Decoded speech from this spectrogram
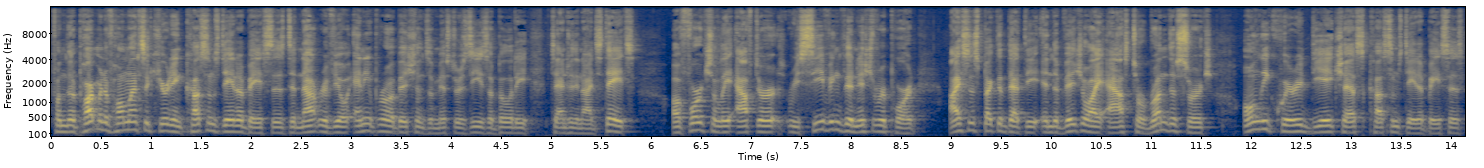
From the Department of Homeland Security and Customs databases did not reveal any prohibitions of Mr. Z's ability to enter the United States. Unfortunately, after receiving the initial report, I suspected that the individual I asked to run the search only queried DHS customs databases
